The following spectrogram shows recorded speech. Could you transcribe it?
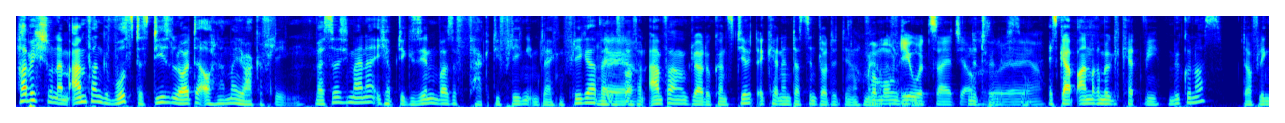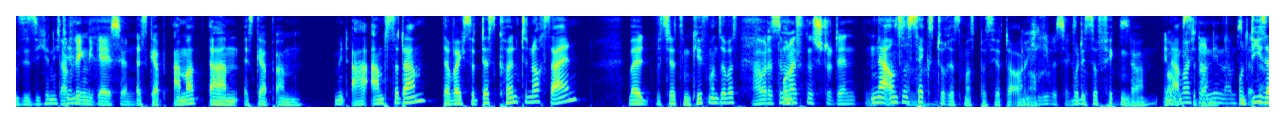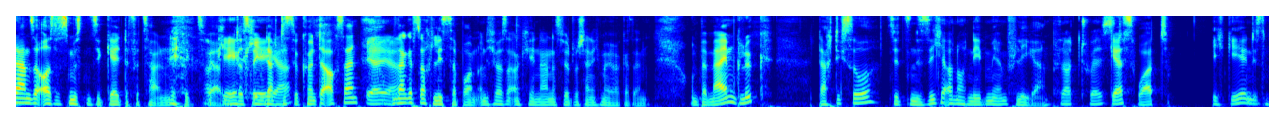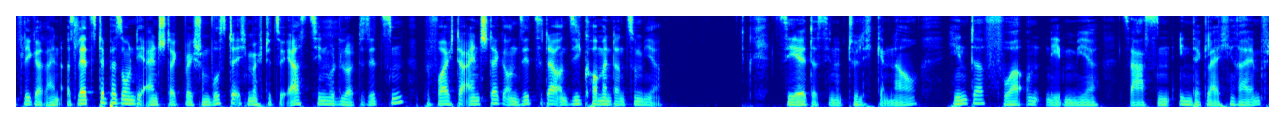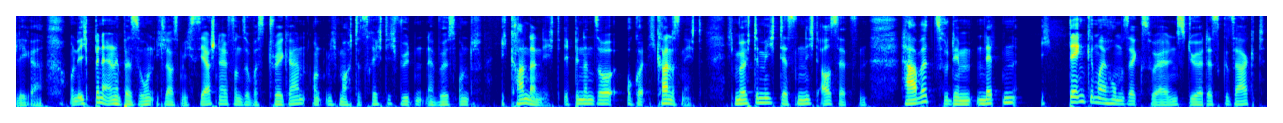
habe ich schon am Anfang gewusst, dass diese Leute auch nach Mallorca fliegen. Weißt du, was ich meine? Ich habe die gesehen und war so, fuck, die fliegen im gleichen Flieger, weil Ja, es war von Anfang an klar, du kannst direkt erkennen, das sind Leute, die nach Mallorca Vom um die fliegen. Uhrzeit ja auch Natürlich so. Ja, ja. Es gab andere Möglichkeiten wie Mykonos, da fliegen sie sicher nicht Da hin. fliegen die Gays hin. Es gab, Ama ähm, es gab ähm, mit A Amsterdam, da war ich so, das könnte noch sein, weil was jetzt zum Kiffen und sowas. Aber das sind Und- meistens Studenten. Na, und so Sextourismus passiert da auch Oh, ich noch. liebe Wo die so ficken da, in Warum war ich noch Amsterdam. nie in Und die Amsterdam? sahen so aus, als müssten sie Geld dafür zahlen, um gefickt zu werden. Okay, Deswegen okay, dachte ja. ich, so könnte auch sein. Ja, ja. Und dann gibt es noch Lissabon. Und ich war so, okay, nein, das wird wahrscheinlich Mallorca sein. Und bei meinem Glück dachte ich so, sitzen die sicher auch noch neben mir im Flieger. Plot Twist. Guess what? Ich gehe in diesen Flieger rein. Als letzte Person, die einsteigt, weil ich schon wusste, ich möchte zuerst ziehen, wo die Leute sitzen, bevor ich da einsteige und sitze da und sie kommen dann zu mir. Sehe, dass sie natürlich genau hinter, vor und neben mir saßen in der gleichen Reihe im Flieger. Und ich bin eine Person, ich lasse mich sehr schnell von sowas triggern und mich macht das richtig wütend, nervös und ich kann dann nicht. Ich bin dann so, oh Gott, ich kann das nicht. Ich möchte mich dessen nicht aussetzen. Habe zu dem netten, ich denke mal homosexuellen Stewardess gesagt,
